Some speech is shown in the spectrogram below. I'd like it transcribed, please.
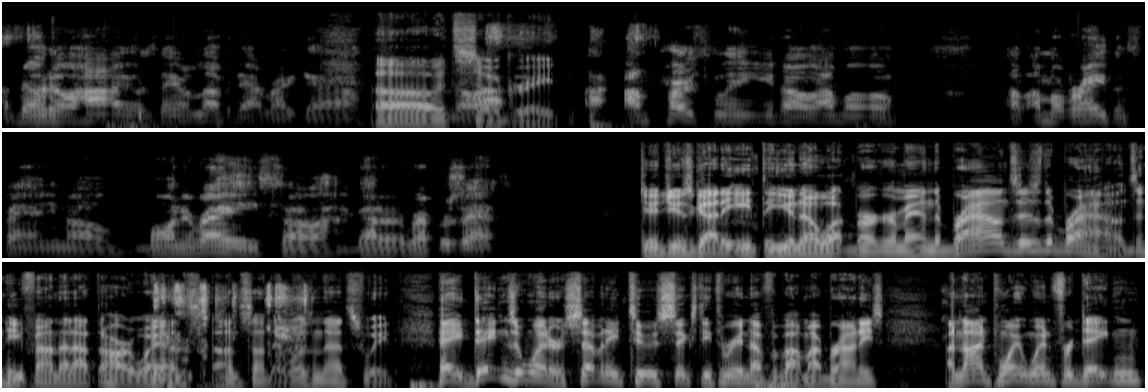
I know the Ohio's they are loving that right now. Oh, it's you know, so I, great. I, am personally, you know, I'm a I'm a Ravens fan, you know, born and raised, so I got to represent. Juju's got to eat the you know what burger, man. The Browns is the Browns, and he found that out the hard way on, on Sunday. Wasn't that sweet? Hey, Dayton's a winner, 72 63. Enough about my Brownies. A nine point win for Dayton.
